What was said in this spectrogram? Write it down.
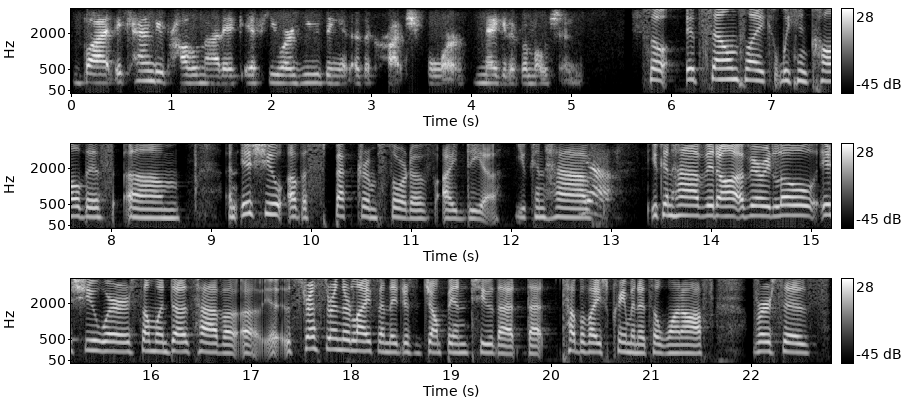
But it can be problematic if you are using it as a crutch for negative emotions. So it sounds like we can call this um, an issue of a spectrum sort of idea. You can have. Yeah. You can have it on a very low issue where someone does have a, a, a stressor in their life and they just jump into that, that tub of ice cream and it's a one off versus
